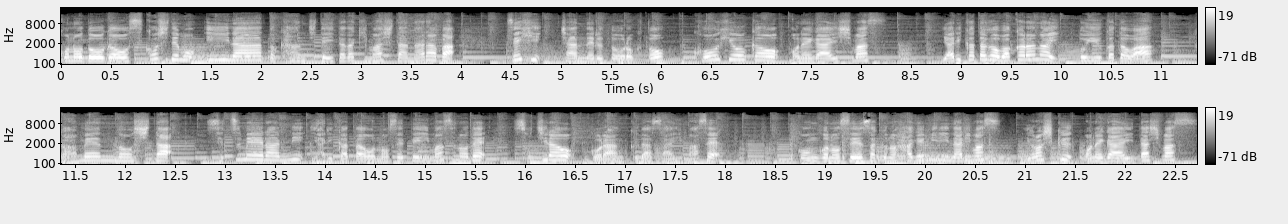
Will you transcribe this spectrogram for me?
この動画を少しでもいいなぁと感じていただきましたならば是非チャンネル登録と高評価をお願いします。やり方がわからないという方は画面の下説明欄にやり方を載せていますのでそちらをご覧くださいませ。今後の制作の励みになります。よろしくお願いいたします。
